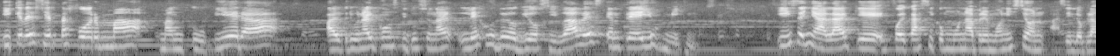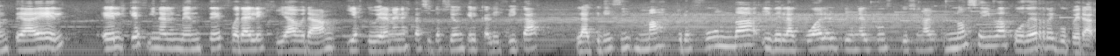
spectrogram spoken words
y que de cierta forma mantuviera al Tribunal Constitucional lejos de odiosidades entre ellos mismos. Y señala que fue casi como una premonición, así lo plantea él, el que finalmente fuera elegida Abraham y estuvieran en esta situación que él califica la crisis más profunda y de la cual el Tribunal Constitucional no se iba a poder recuperar.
